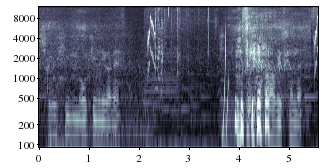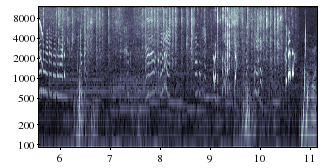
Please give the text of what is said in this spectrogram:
商品のお気に入りがねうん、見つけるああ見つかんないあま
